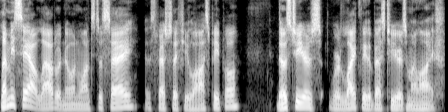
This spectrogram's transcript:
let me say out loud what no one wants to say, especially if you lost people. Those two years were likely the best two years of my life.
